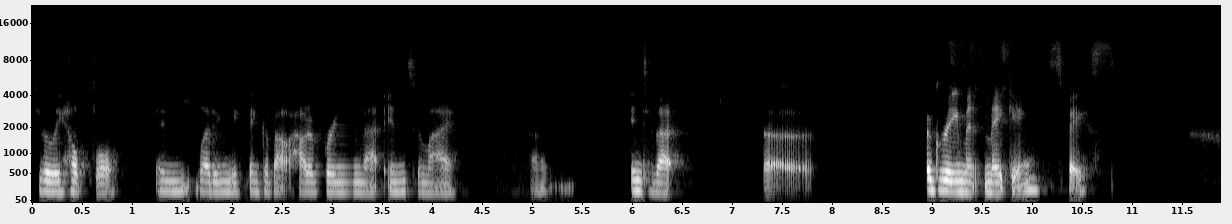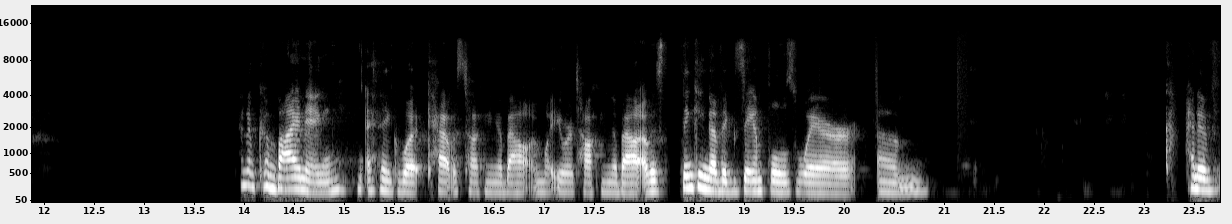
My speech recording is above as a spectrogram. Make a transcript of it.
is really helpful in letting me think about how to bring that into my um, into that uh, agreement making space. Kind of combining i think what kat was talking about and what you were talking about i was thinking of examples where um, kind of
